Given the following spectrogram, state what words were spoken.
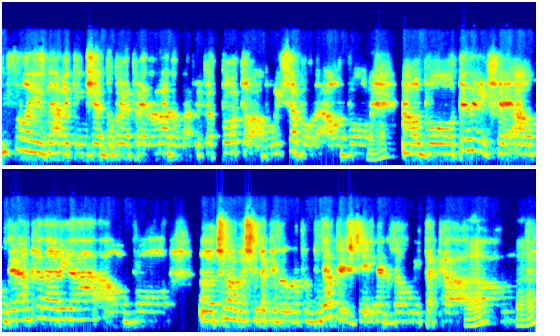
vyslovene známe tým, že je dobré pre nomádov, napríklad Porto, alebo Lisabon, alebo, uh-huh. alebo Tenerife, alebo Gran Canaria, alebo e, čo máme ešte také v Európe, Budapešť je inak veľmi taká, uh-huh. Um,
